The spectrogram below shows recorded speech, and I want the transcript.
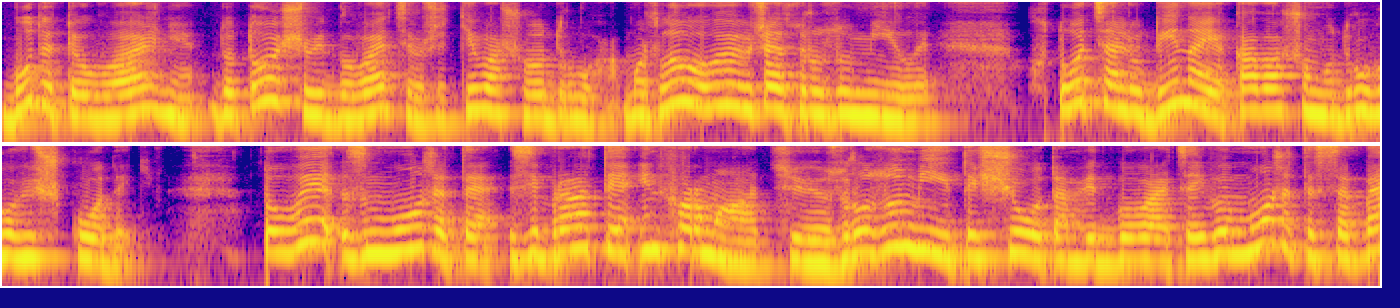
будете уважні до того, що відбувається в житті вашого друга, можливо, ви вже зрозуміли, хто ця людина, яка вашому другові шкодить, то ви зможете зібрати інформацію, зрозуміти, що там відбувається, і ви можете себе,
